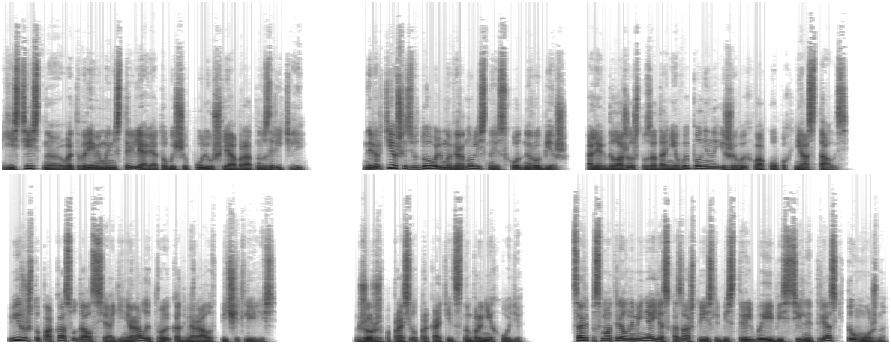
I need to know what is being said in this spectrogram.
Естественно, в это время мы не стреляли, а то бы еще пули ушли обратно в зрителей. Навертевшись вдоволь, мы вернулись на исходный рубеж. Олег доложил, что задание выполнено и живых в окопах не осталось. Вижу, что показ удался, а генерал и тройка адмиралов впечатлились. Джордж попросил прокатиться на бронеходе. Царь посмотрел на меня, и я сказал, что если без стрельбы и без сильной тряски, то можно.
